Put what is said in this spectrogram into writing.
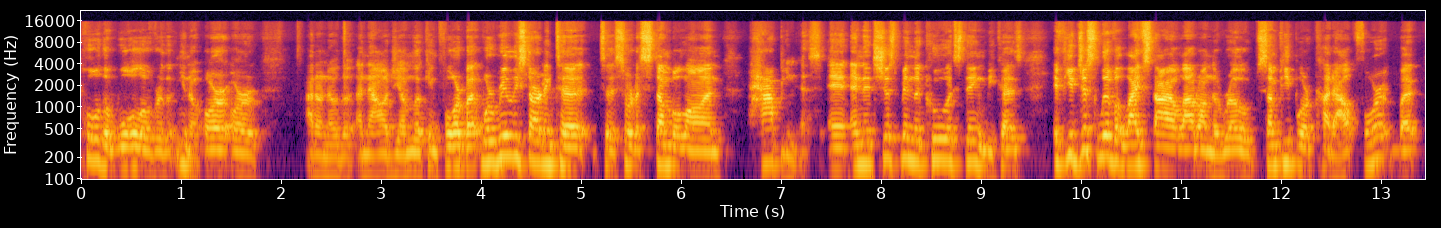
pull the wool over the you know or or I don't know the analogy I'm looking for, but we're really starting to to sort of stumble on happiness. And, and, it's just been the coolest thing because if you just live a lifestyle out on the road, some people are cut out for it, but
